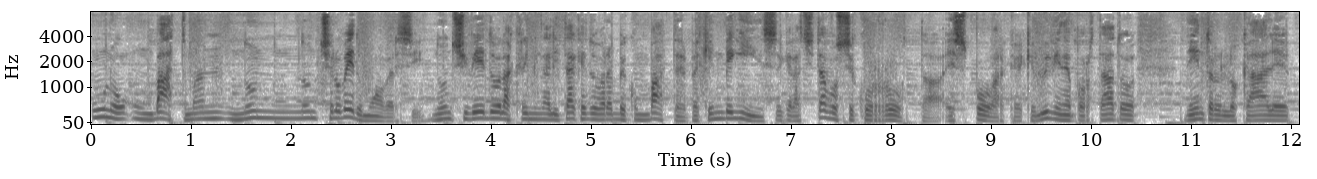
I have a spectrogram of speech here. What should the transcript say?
uno, un Batman non, non, ce lo vedo muoversi, non ci vedo la criminalità che dovrebbe combattere, perché in Begins che la città fosse corrotta e sporca e che lui viene portato dentro il locale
